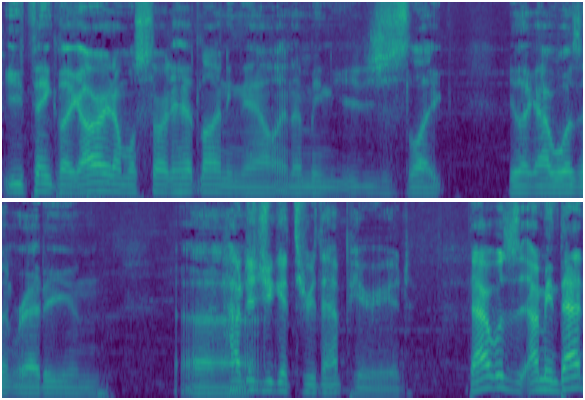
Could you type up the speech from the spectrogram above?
you think like, all right, I'm going to start headlining now, and I mean, you're just like, you're like, I wasn't ready, and. Uh, How did you get through that period? That was, I mean, that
